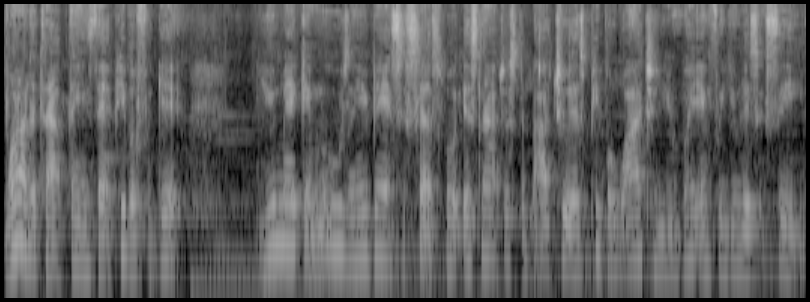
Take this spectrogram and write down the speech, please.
one of the top things that people forget. You making moves and you being successful, it's not just about you. There's people watching you, waiting for you to succeed.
